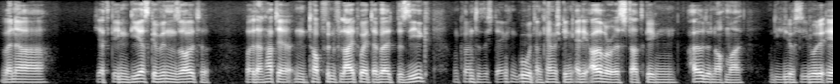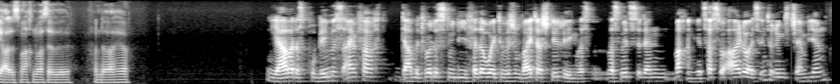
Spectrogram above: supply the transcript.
wenn er jetzt gegen Diaz gewinnen sollte. Weil dann hat er einen Top 5 Lightweight der Welt besiegt und könnte sich denken, gut, dann käme ich gegen Eddie Alvarez statt gegen Aldo nochmal. Und die UFC würde eh alles machen, was er will. Von daher. Ja, aber das Problem ist einfach, damit würdest du die Featherweight Division weiter stilllegen. Was, was willst du denn machen? Jetzt hast du Aldo als Interims-Champion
